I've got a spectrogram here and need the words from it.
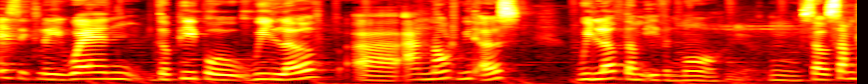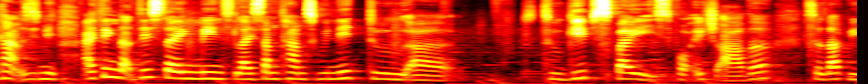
basically, when the people we love uh, are not with us, we love them even more. Yeah. Mm, so sometimes mean, I think that this saying means like sometimes we need to uh, to give space for each other so that we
